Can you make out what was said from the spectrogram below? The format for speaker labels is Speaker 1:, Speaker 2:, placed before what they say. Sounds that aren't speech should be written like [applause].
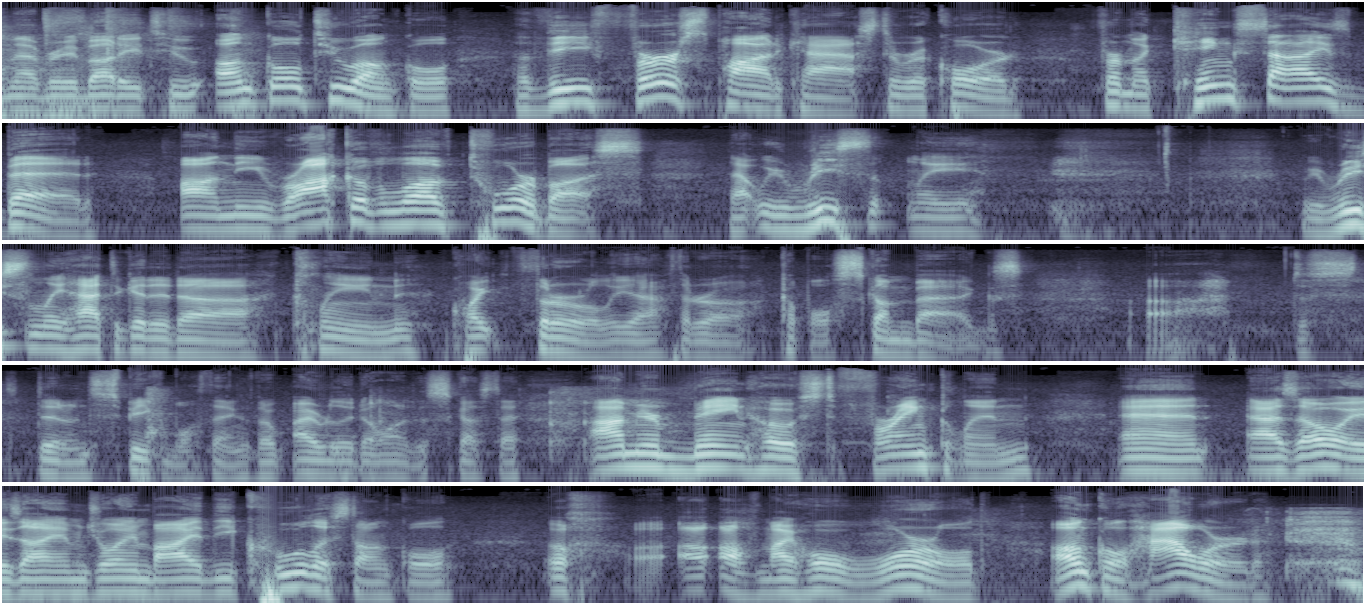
Speaker 1: Welcome, everybody, to Uncle to Uncle, the first podcast to record from a king size bed on the Rock of Love tour bus that we recently. We recently had to get it uh, cleaned quite thoroughly after a couple scumbags uh, just did unspeakable things, but I really don't want to discuss that. I'm your main host, Franklin, and as always, I am joined by the coolest uncle ugh, uh, of my whole world, Uncle Howard.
